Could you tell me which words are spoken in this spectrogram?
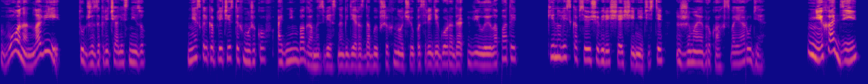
«Вон он, лови!» — тут же закричали снизу. Несколько плечистых мужиков, одним богам известно, где раздобывших ночью посреди города вилы и лопаты, кинулись ко все еще верещащей нечисти, сжимая в руках свои орудия. «Не ходи!»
